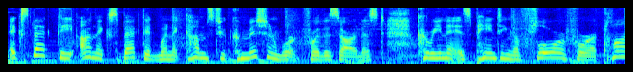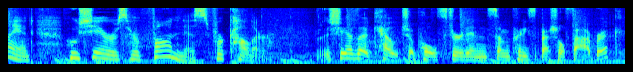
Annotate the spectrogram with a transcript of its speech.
Expect the unexpected when it comes to commission work for this artist. Karina is painting a floor for a client who shares her fondness for color she has a couch upholstered in some pretty special fabric,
